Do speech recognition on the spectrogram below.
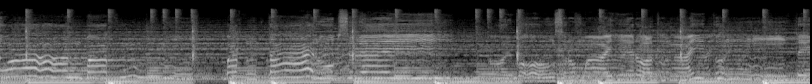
ទាន់បាត់បាត់តារូបស្រីឲ្យបងស្រមៃរាល់ថ្ងៃទុនទេ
